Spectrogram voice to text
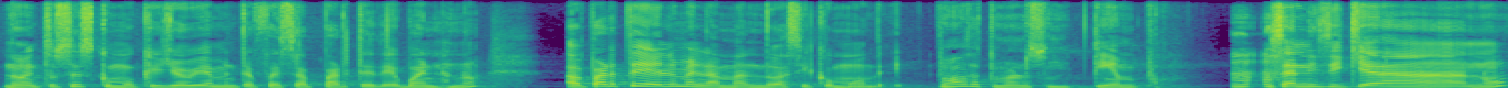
¿no? Entonces como que yo obviamente fue esa parte de, bueno, ¿no? Aparte él me la mandó así como de, vamos a tomarnos un tiempo. O sea, ni siquiera, ¿no?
